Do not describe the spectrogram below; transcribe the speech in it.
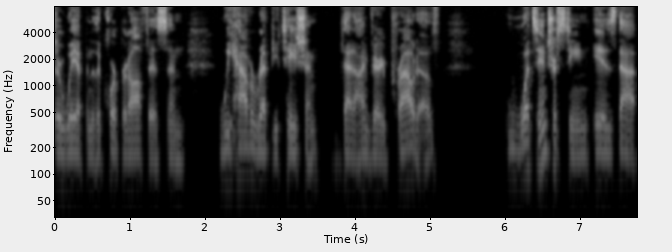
their way up into the corporate office. And we have a reputation that I'm very proud of. What's interesting is that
